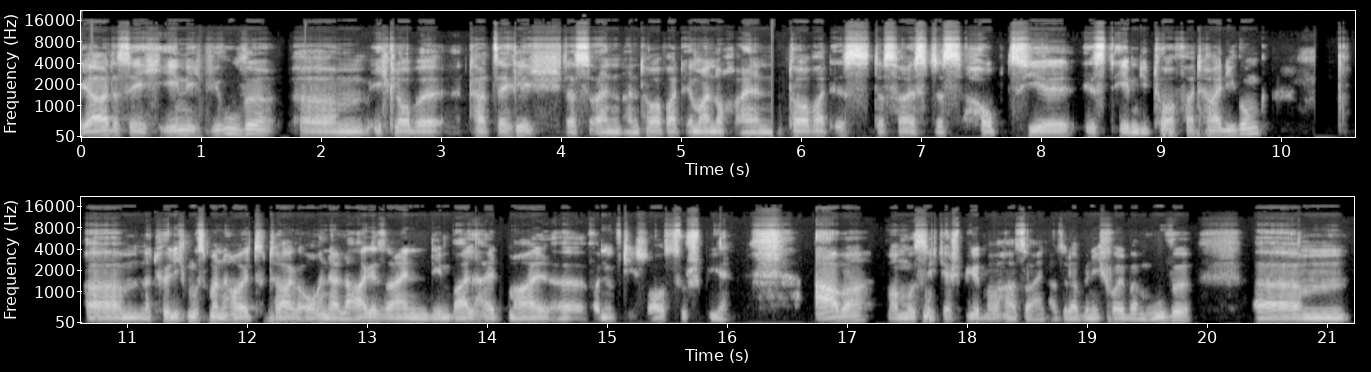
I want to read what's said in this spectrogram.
Ja, das sehe ich ähnlich wie Uwe. Ähm, ich glaube tatsächlich, dass ein, ein Torwart immer noch ein Torwart ist. Das heißt, das Hauptziel ist eben die Torverteidigung. Ähm, natürlich muss man heutzutage auch in der Lage sein, den Ball halt mal äh, vernünftig rauszuspielen. Aber man muss nicht der Spielmacher sein. Also da bin ich voll beim Uwe. Ähm,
